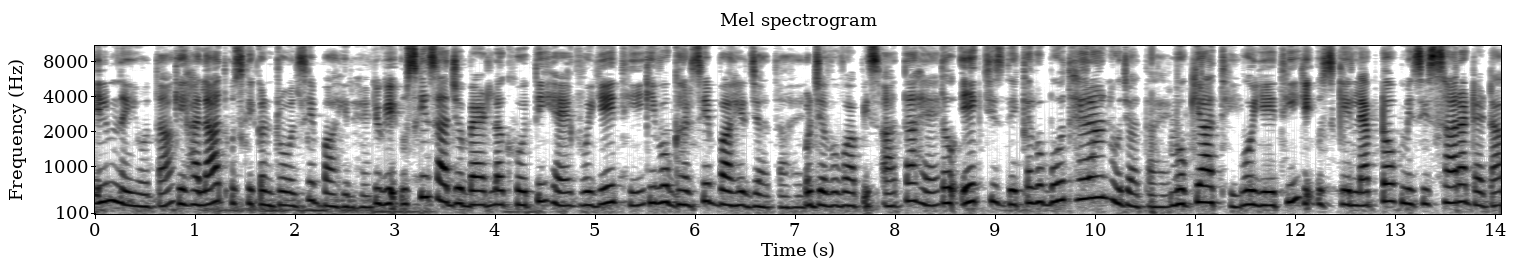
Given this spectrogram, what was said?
इल्म नहीं होता कि हालात उसके कंट्रोल से बाहर हैं, क्योंकि उसके साथ जो बैड लक होती है, वो ये थी कि वो घर से बाहर जाता है। और जब वो वापस आता है तो एक चीज़ देखकर वो बहुत हैरान हो जाता है। वो क्या थी? वो ये थी कि उसके लैपटॉप में से सारा डाटा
